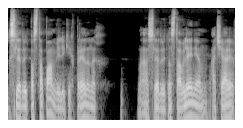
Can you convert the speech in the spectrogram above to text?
следовать по стопам великих преданных, а, следовать наставлениям ачарьев.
